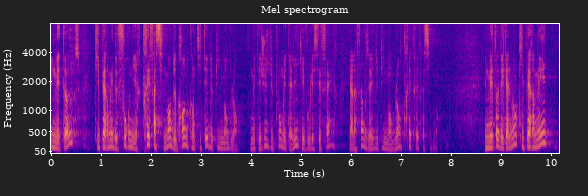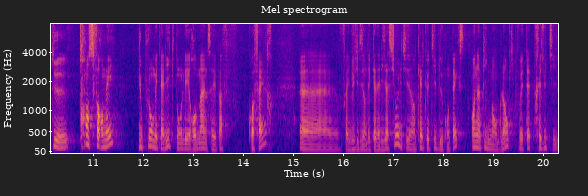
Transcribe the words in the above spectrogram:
une méthode qui permet de fournir très facilement de grandes quantités de pigments blancs. Vous mettez juste du plomb métallique et vous laissez faire, et à la fin, vous avez du pigment blanc très très facilement. Une méthode également qui permet de transformer du plomb métallique dont les Romains ne savaient pas quoi faire, euh, enfin, ils l'utilisaient dans des canalisations, ils l'utilisaient dans quelques types de contextes, en un pigment blanc qui pouvait être très utile.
